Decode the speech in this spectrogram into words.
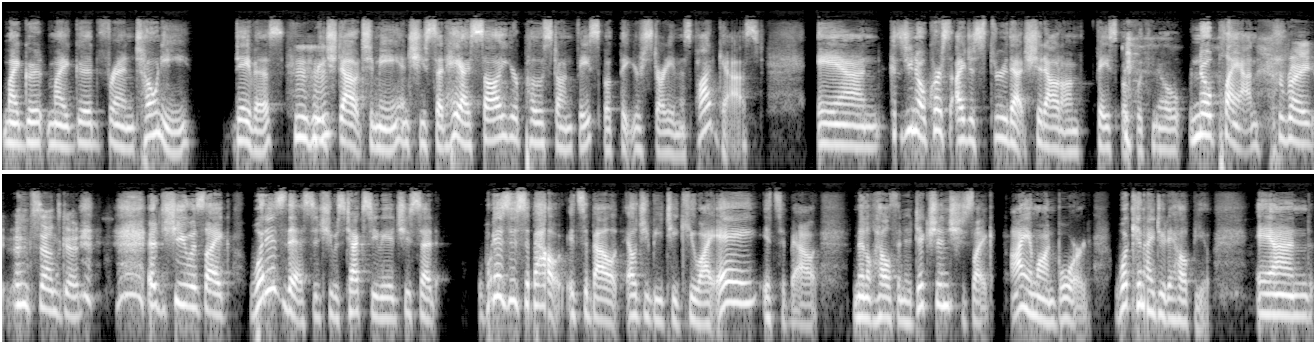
my good my good friend Tony Davis Mhm. reached out to me and she said, "Hey, I saw your post on Facebook that you're starting this podcast." And cuz you know, of course, I just threw that shit out on Facebook with no no plan. Right. It sounds good. And she was like, "What is this?" And she was texting me and she said, "What is this about?" It's about LGBTQIA, it's about mental health and addiction. She's like, "I am on board. What can I do to help you?" And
